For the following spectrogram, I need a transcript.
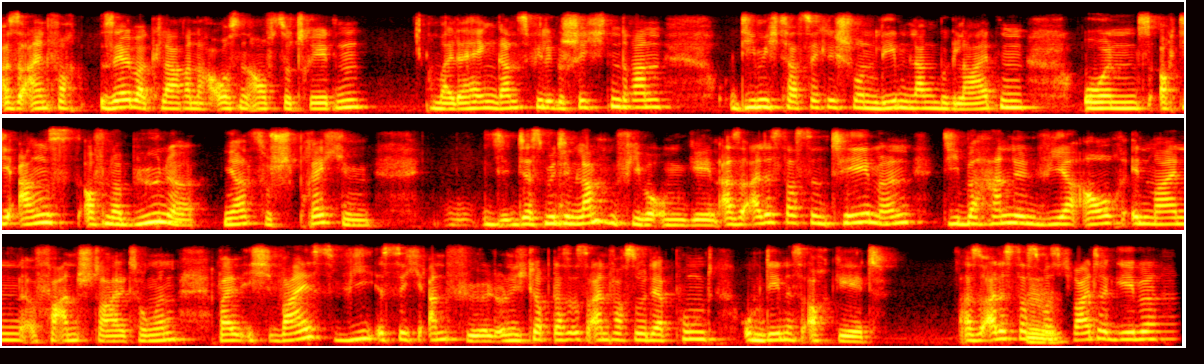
Also einfach selber klarer nach außen aufzutreten weil da hängen ganz viele Geschichten dran, die mich tatsächlich schon ein Leben lang begleiten und auch die Angst auf einer Bühne ja zu sprechen, das mit dem Lampenfieber umgehen. Also alles das sind Themen, die behandeln wir auch in meinen Veranstaltungen, weil ich weiß, wie es sich anfühlt. Und ich glaube, das ist einfach so der Punkt, um den es auch geht. Also alles das, was mhm. ich weitergebe,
